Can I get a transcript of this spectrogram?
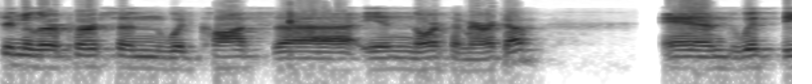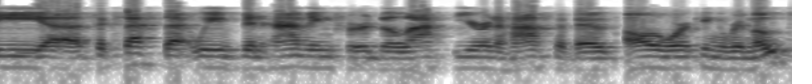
similar person would cost uh, in North America. And with the uh, success that we've been having for the last year and a half about all working remote,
